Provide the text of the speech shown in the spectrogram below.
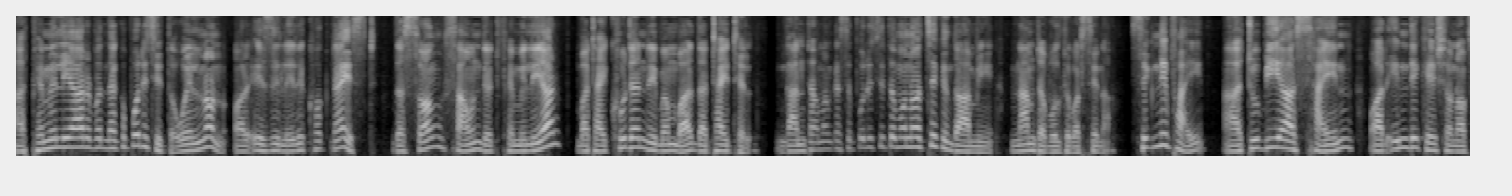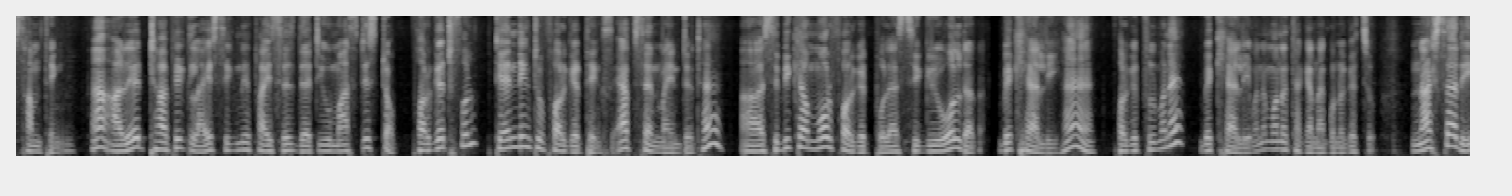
আর ফ্যামিলিয়ার দেখো, পরিচিত well known or easily recognised the song sounded familiar but I couldn't remember the title গানটা আমার কাছে পরিচিত মনে হচ্ছে, কিন্তু আমি নামটা বলতে পারছি না। Signify to be a sign or indication of something হ্যাঁ আর red traffic light signifies that you must stop forgetful tending to forget things absent minded হ্যাঁ she become more forgetful as she grew older বেখেয়ালি হ্যাঁ ফরগেটফুল মানে বেখেয়ালি মানে মনে থাকে না কোনো কিছু। নার্সারি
